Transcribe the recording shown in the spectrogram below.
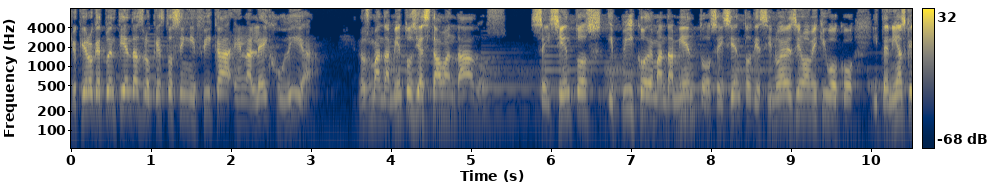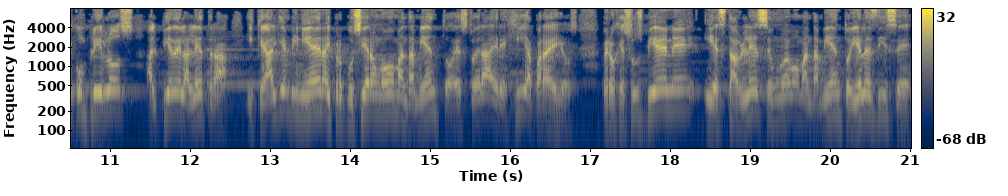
yo quiero que tú entiendas lo que esto significa en la ley judía. Los mandamientos ya estaban dados. 600 y pico de mandamientos, 619 si no me equivoco, y tenías que cumplirlos al pie de la letra, y que alguien viniera y propusiera un nuevo mandamiento, esto era herejía para ellos. Pero Jesús viene y establece un nuevo mandamiento, y Él les dice,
